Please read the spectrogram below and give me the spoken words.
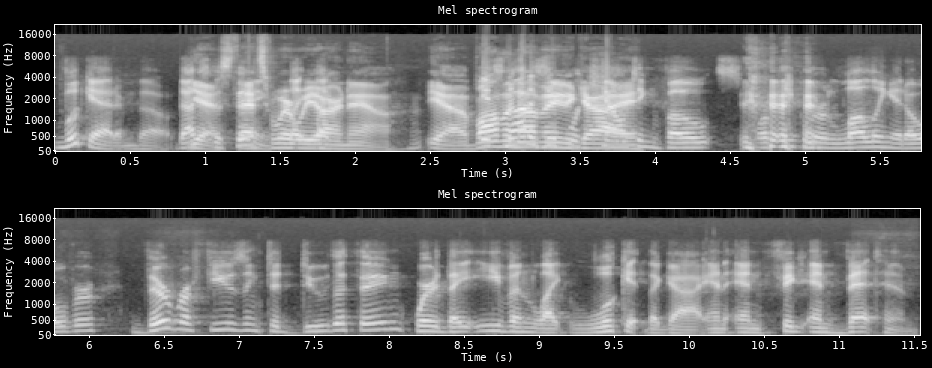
look at him, though. That's yes, the thing. that's where Like- we like, are now. Yeah, It's Obama not as if nominated we're guy. counting votes or people are lulling it over. They're refusing to do the thing where they even like look at the guy and and fig- and vet him.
